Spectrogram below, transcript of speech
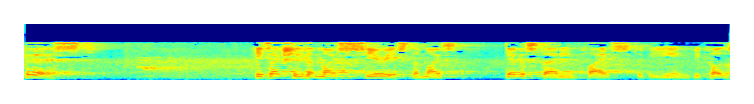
cursed is actually the most serious, the most devastating place to be in because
